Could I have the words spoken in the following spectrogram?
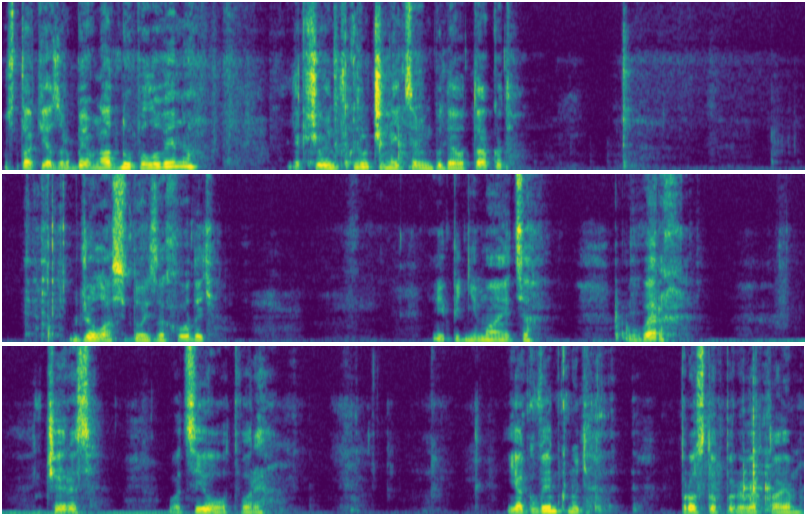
Ось так я зробив на одну половину. Якщо він включений, це він буде отак от. Бджола сюди заходить і піднімається вверх через оці отвори. Як вимкнуть, просто перевертаємо.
